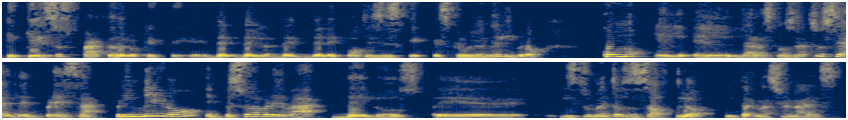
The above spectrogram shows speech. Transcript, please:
que, eso es parte de lo que de, la hipótesis que, que, escribió en el libro, cómo la responsabilidad social de empresa primero empezó a brevar de los eh, instrumentos de soft law internacionales,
